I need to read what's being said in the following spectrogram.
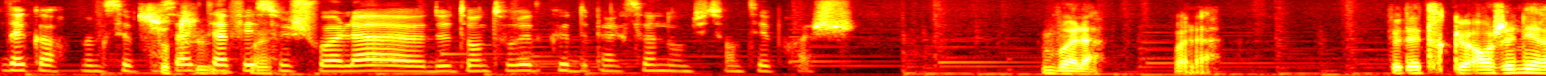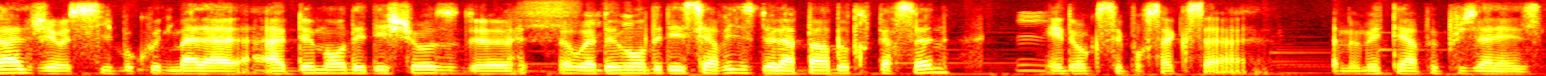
D'accord, donc c'est pour ça que tu as fait ouais. ce choix-là euh, de t'entourer que de personnes dont tu te sentais proche. Voilà, voilà. Peut-être qu'en général, j'ai aussi beaucoup de mal à, à demander des choses de, ou à demander des services de la part d'autres personnes. Hmm. Et donc, c'est pour ça que ça, ça me mettait un peu plus à l'aise.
